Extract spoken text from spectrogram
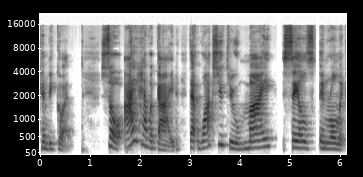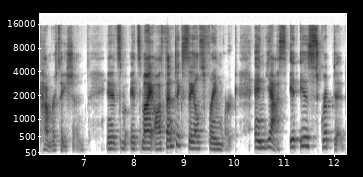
can be good. So I have a guide that walks you through my sales enrollment conversation. And it's it's my authentic sales framework. And yes, it is scripted,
